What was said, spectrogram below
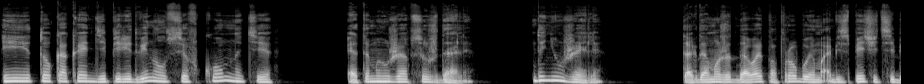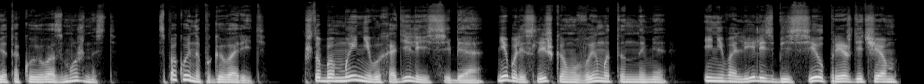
и то, как Эдди передвинул все в комнате, это мы уже обсуждали. Да неужели? Тогда, может, давай попробуем обеспечить себе такую возможность? Спокойно поговорить, чтобы мы не выходили из себя, не были слишком вымотанными и не валились без сил, прежде чем...»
